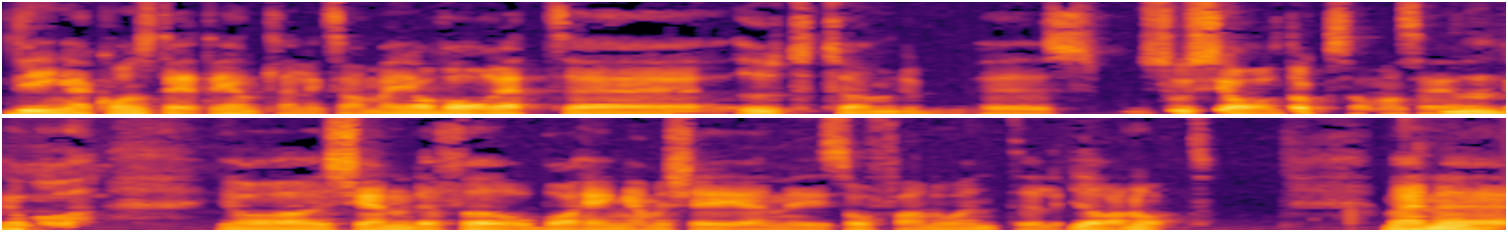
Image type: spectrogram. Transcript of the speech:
det är inga konstigheter egentligen. Liksom. Men jag var rätt eh, uttömd eh, socialt också. Om man säger. Mm. Jag, var, jag kände för att bara hänga med tjejen i soffan och inte göra något. Men Mm. eh,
